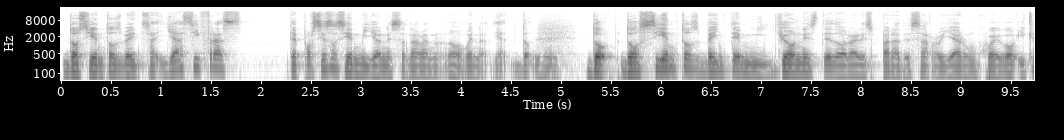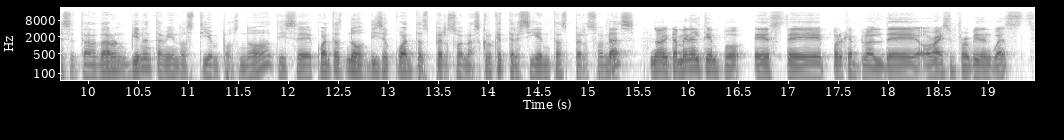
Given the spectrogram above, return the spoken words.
220, o sea, ya cifras de por sí esos 100 millones sonaban, no, bueno, ya, 220 millones de dólares para desarrollar un juego y que se tardaron, vienen también los tiempos, ¿no? Dice cuántas, no, dice cuántas personas, creo que 300 personas. No, y también el tiempo, este, por ejemplo, el de Horizon Forbidden West,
